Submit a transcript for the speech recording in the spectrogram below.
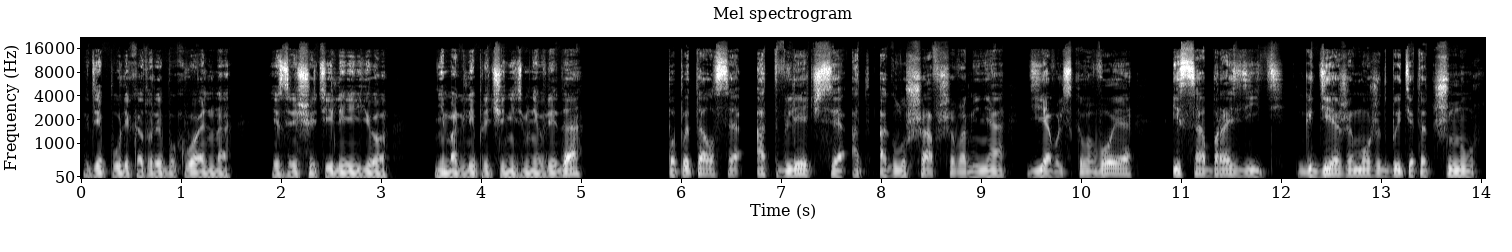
где пули, которые буквально изрешетили ее, не могли причинить мне вреда, попытался отвлечься от оглушавшего меня дьявольского воя и сообразить, где же может быть этот шнур.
